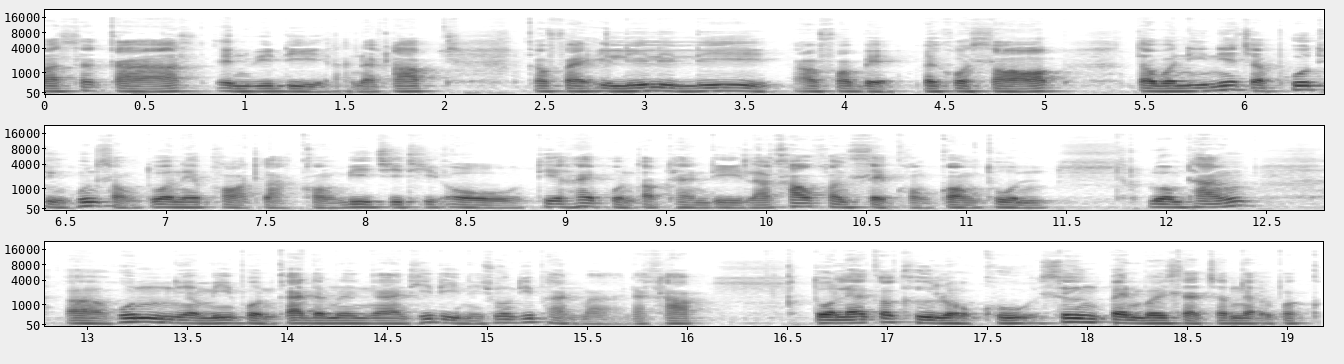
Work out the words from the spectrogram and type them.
Mastercard Nvidia นะครับ กาแฟอิลลี่ลิลลี่ Alphabet Microsoft แต่วันนี้เนี่ยจะพูดถึงหุ้น 2 ตัวในพอร์ตหลักของ BGTO ที่ให้ผลตอบแทนดีและเข้า concept ของกองทุน รวมทั้งหุ้นเนี่ยมีผลการดำเนินงานที่ดีในช่วงที่ผ่านมานะครับ ตัวแรกก็คือ Roku ซึ่งเป็นบริษัทจำหน่ายอุปก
